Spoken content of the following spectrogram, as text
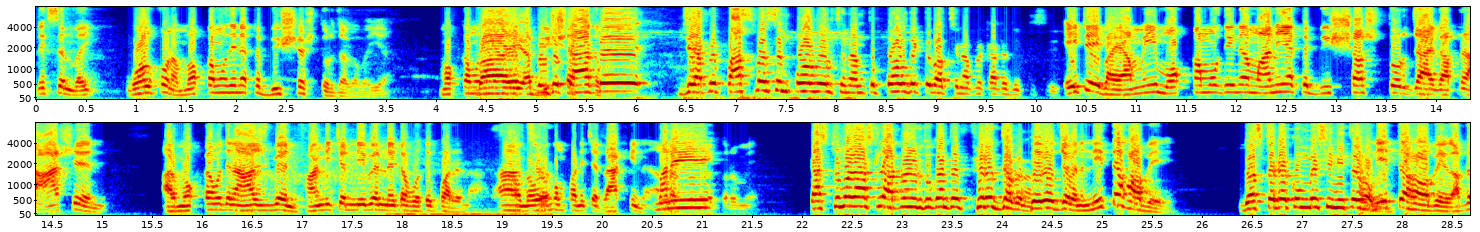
দেখছেন ভাই? গল্প না মক্কা মদিনা একটা বিশ্বাস্তর জায়গা ভাইয়া। মক্কা ভাই আপনি তো কাটে যে আপনি পাঁচ পার্সেন্ট পল বলছেন আমি তো পল দেখতে পাচ্ছি না আপনার কাটে দেখতেছি। এইটাই ভাই আমি মক্কা মদিনা মানে একটা বিশ্বাস্তর জায়গা আপনি আসেন আর মক্কা মদিনা আসবেন ফার্নিচার নেবেন এটা হতে পারে না। আমরা আচ্ছা। ওরকম ফার্নিচার রাখি না মানে কাস্টমার আসলে আপনার দোকান থেকে ফেরত যাবে না? ফেরত যাবে না নিতে হবে। দশ টাকা কম বেশি নিতে হবে। নিতে হবে আপনি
